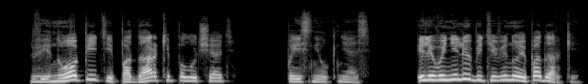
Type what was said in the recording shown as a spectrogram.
— Вино пить и подарки получать, — пояснил князь. — Или вы не любите вино и подарки?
